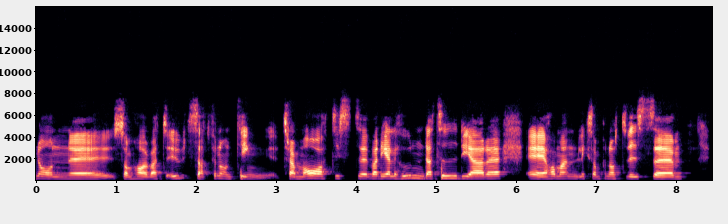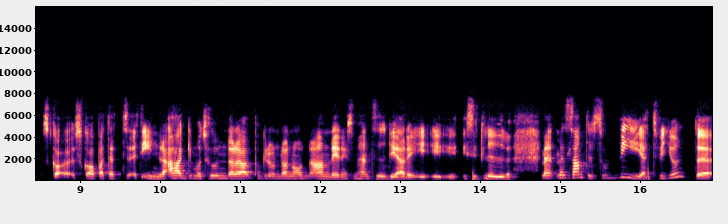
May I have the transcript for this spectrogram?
någon eh, som har varit utsatt för någonting traumatiskt eh, vad det gäller hundar tidigare? Eh, har man liksom på något vis skapat ett, ett inre agg mot hundar på grund av någon anledning som hänt tidigare i, i, i sitt liv. Men, men, samtidigt så vet vi ju inte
